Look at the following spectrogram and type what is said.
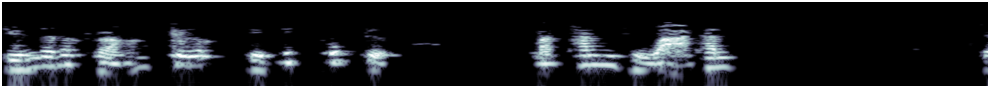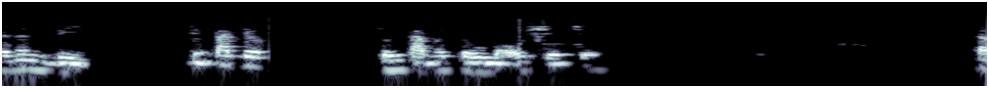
Chuyện đó rất rõ, trước thì thích hút được mà thanh thì hòa thanh. Cho nên vì chúng ta được chúng ta mới tu bổ sửa chữa từ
